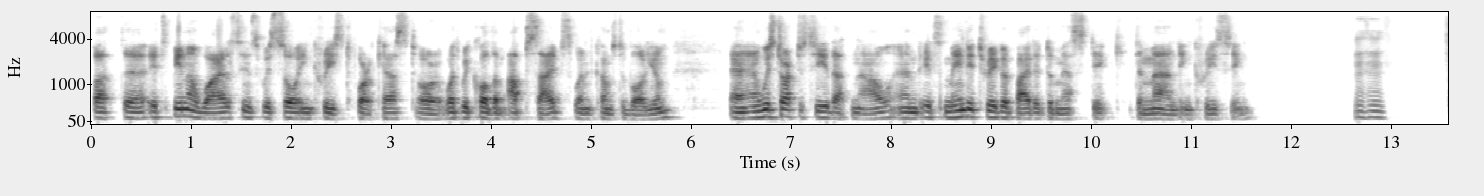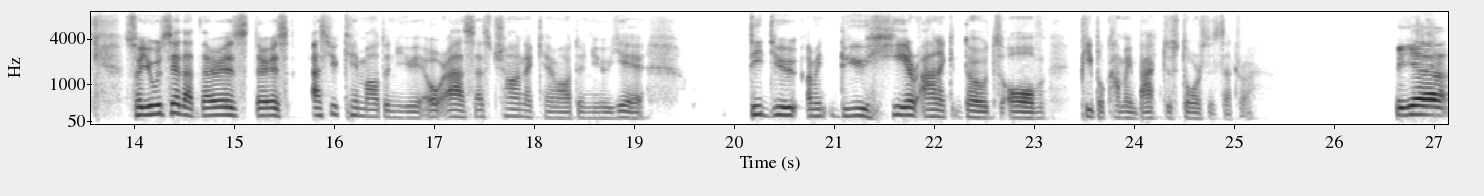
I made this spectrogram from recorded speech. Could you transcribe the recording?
but uh, it's been a while since we saw increased forecast or what we call them upsides when it comes to volume. And we start to see that now, and it's mainly triggered by the domestic demand increasing. Mm-hmm. So you would say that there is, as you came out the new year, or as as China came out the new year, do you hear anecdotes of people coming back to stores, etc? Yeah.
